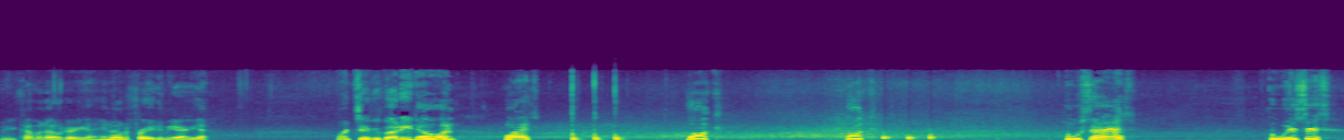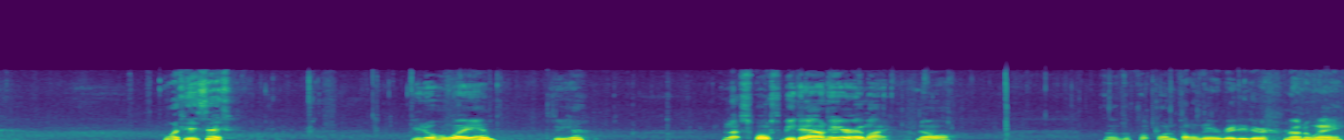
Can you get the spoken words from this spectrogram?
Are you coming out, are you? You're not afraid of me, are you? What's everybody doing? What? Look! Look! Who's that? Who is it? What is it? Do you know who I am? Do you? I'm not supposed to be down here, am I? No. There's one fellow there ready to run away.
